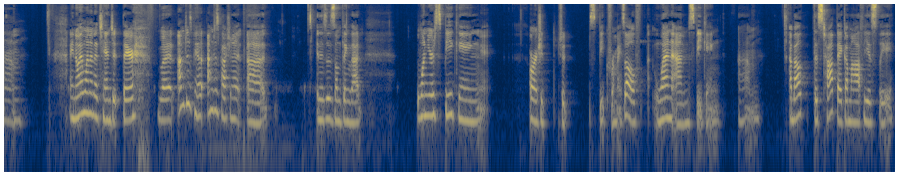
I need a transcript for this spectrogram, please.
Um, I know I went on a tangent there, but I'm just I'm just passionate. Uh, this is something that when you're speaking, or I should should speak for myself when I'm speaking um, about this topic. I'm obviously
